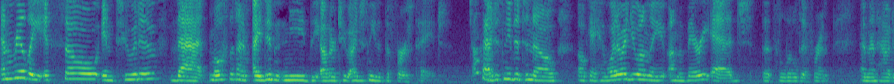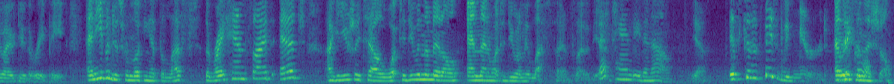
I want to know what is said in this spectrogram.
And really, it's so intuitive that most of the time I didn't need the other two. I just needed the first page. Okay. I just needed to know, okay, what do I do on the on the very edge that's a little different, and then how do I do the repeat? And even just from looking at the left, the right hand side edge, I can usually tell what to do in the middle, and then what to do on the left hand side of the That's edge. That's handy to know. yeah, it's because it's basically mirrored, at Very least in cool. this shell.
